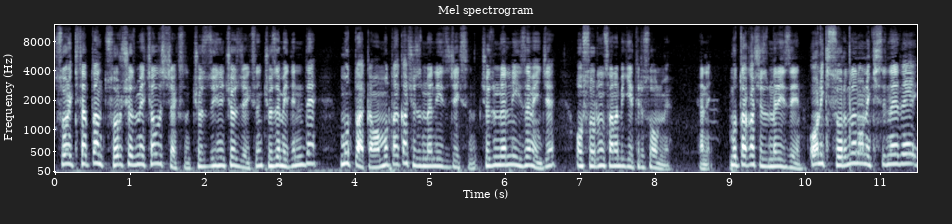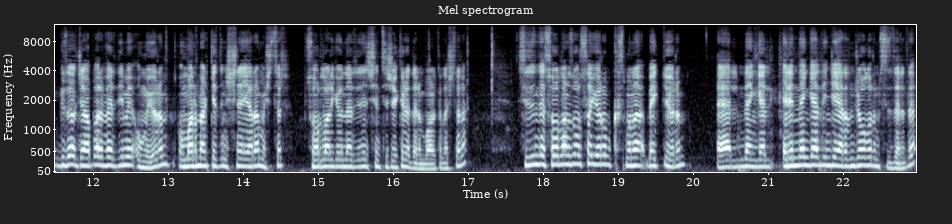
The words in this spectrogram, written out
Sonra kitaptan soru çözmeye çalışacaksın. Çözdüğünü çözeceksin. Çözemediğini de mutlaka ama mutlaka çözümlerini izleyeceksin. Çözümlerini izlemeyince o sorunun sana bir getirisi olmuyor. Yani mutlaka çözümleri izleyin. 12 sorunun 12'sine de güzel cevaplar verdiğimi umuyorum. Umarım herkesin işine yaramıştır. Soruları gönderdiğiniz için teşekkür ederim bu arkadaşlara. Sizin de sorularınız olursa yorum kısmına bekliyorum. Eğer elimden, gel elimden geldiğince yardımcı olurum sizlere de.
